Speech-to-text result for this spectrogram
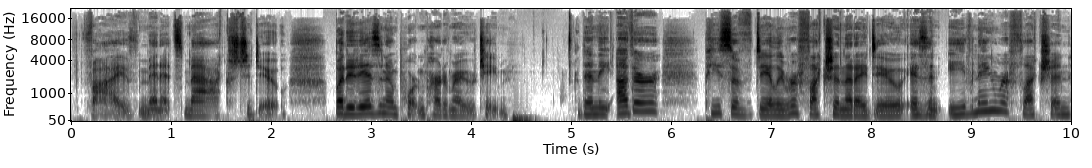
five minutes max to do, but it is an important part of my routine. Then the other piece of daily reflection that I do is an evening reflection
